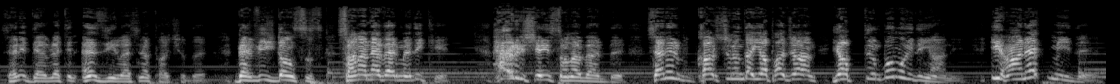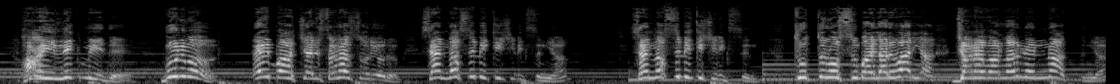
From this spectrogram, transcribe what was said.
seni devletin en zirvesine taşıdı. Ve vicdansız sana ne vermedi ki? Her şeyi sana verdi. Senin karşılığında yapacağın, yaptığın bu muydu yani? İhanet miydi? Hainlik miydi? Bu mu? Ey Bahçeli sana soruyorum. Sen nasıl bir kişiliksin ya? Sen nasıl bir kişiliksin? Tuttun o subayları var ya canavarların önüne attın ya.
